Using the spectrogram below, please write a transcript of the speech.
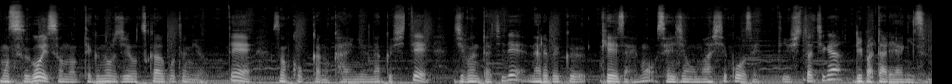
もうすごいそのテクノロジーを使うことによってその国家の介入なくして自分たちでなるべく経済も政治も回していこうぜっていう人たちがリバタリアニズム、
